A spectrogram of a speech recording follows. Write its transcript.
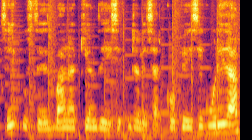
¿sí? ustedes van aquí donde dice realizar copia y seguridad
